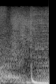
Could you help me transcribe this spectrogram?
Boys.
